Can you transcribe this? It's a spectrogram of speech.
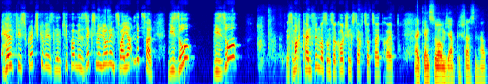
Healthy Scratch gewesen. Dem Typ haben wir 6 Millionen in zwei Jahren bezahlt. Wieso? Wieso? Es macht keinen Sinn, was unser Coaching-Staff zurzeit treibt. Erkennst du, warum ich abgeschlossen habe?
